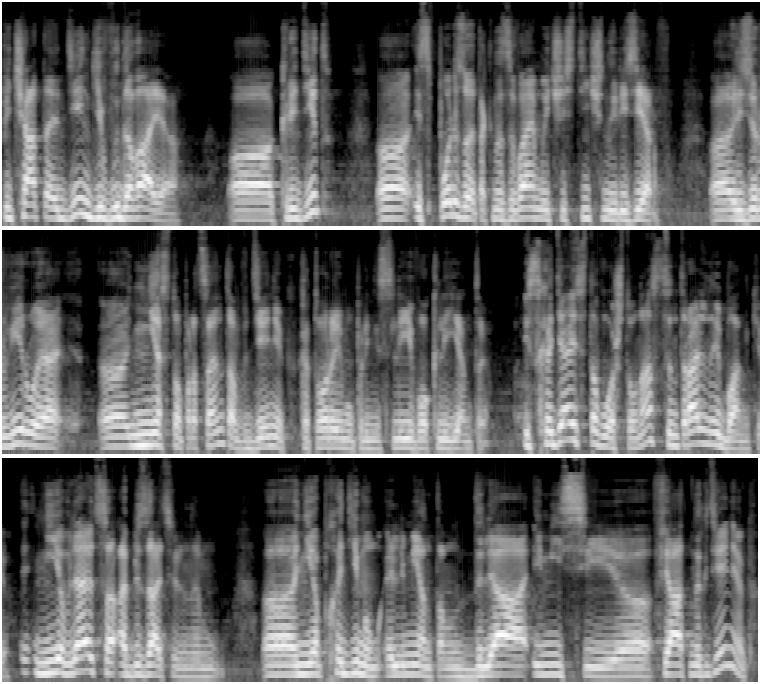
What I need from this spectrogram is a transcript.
печатает деньги, выдавая э, кредит, э, используя так называемый частичный резерв, э, резервируя э, не 100% денег, которые ему принесли его клиенты. Исходя из того, что у нас центральные банки не являются обязательным необходимым элементом для эмиссии э, фиатных денег,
